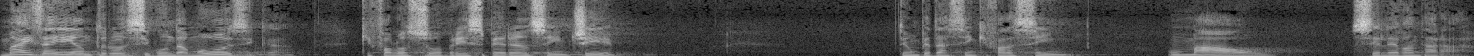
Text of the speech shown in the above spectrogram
Mas aí entrou a segunda música, que falou sobre esperança em ti. Tem um pedacinho que fala assim: o mal se levantará.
